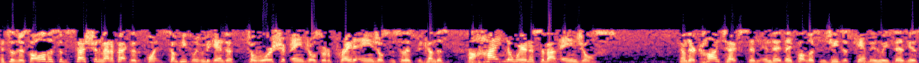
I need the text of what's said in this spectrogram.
And so there's all this obsession. Matter of fact, to the point some people even began to, to worship angels or to pray to angels, and so there's become this a heightened awareness about angels. Now their context, and, and they, they thought, listen, Jesus can't be who he says he is.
